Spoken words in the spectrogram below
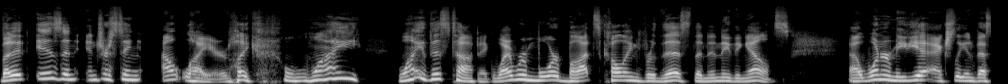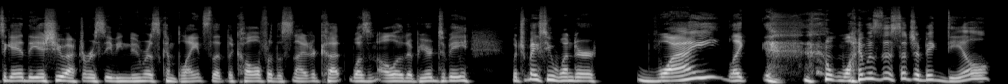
but it is an interesting outlier. Like, why? Why this topic? Why were more bots calling for this than anything else? Uh, Warner Media actually investigated the issue after receiving numerous complaints that the call for the Snyder Cut wasn't all it appeared to be, which makes you wonder why? Like, why was this such a big deal?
